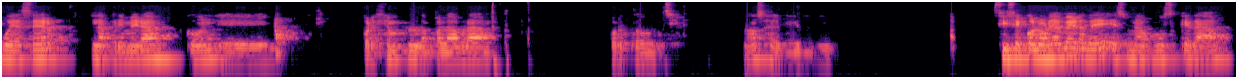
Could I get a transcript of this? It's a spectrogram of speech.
Voy a hacer la primera con, eh, por ejemplo, la palabra ortodoncia. Vamos a ver. Si se colorea verde, es una búsqueda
